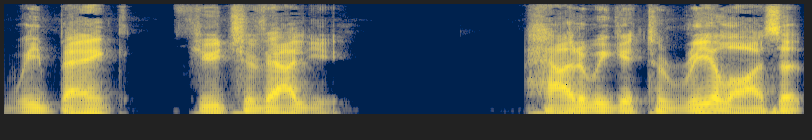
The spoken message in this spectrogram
we bank future value. How do we get to realize it?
